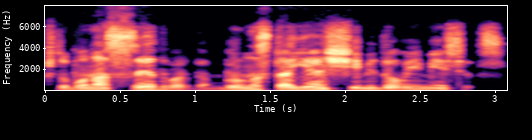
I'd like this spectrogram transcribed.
чтобы у нас с Эдвардом был настоящий медовый месяц.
